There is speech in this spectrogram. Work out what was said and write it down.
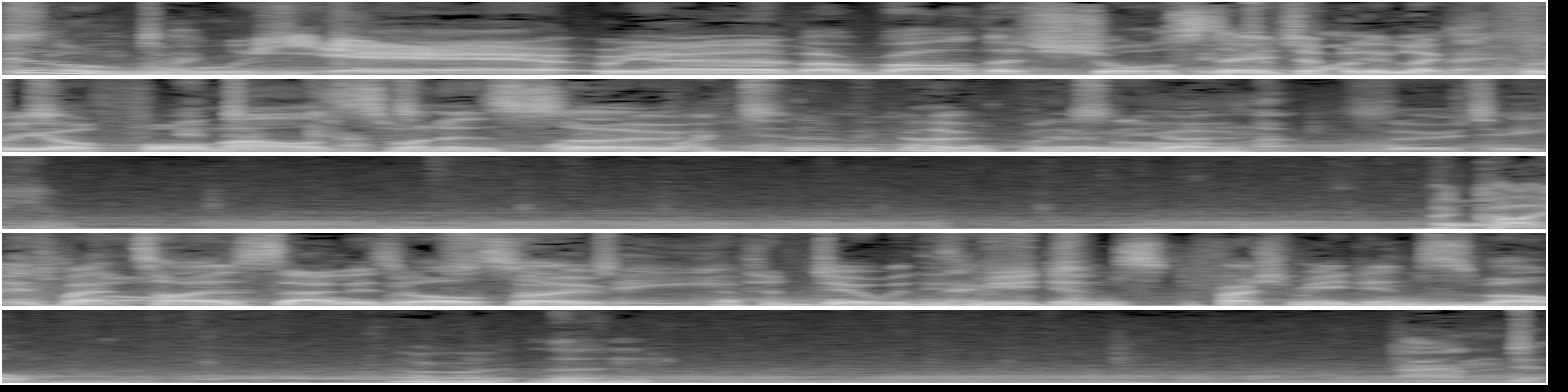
go. Yeah, we have a rather short stage, I believe, like left, three or four miles. This one is. So right. there we go. There we go. 30. I can't use wet tires sadly as well, so I have to deal with these mediums, fresh mediums as well. All right then. And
